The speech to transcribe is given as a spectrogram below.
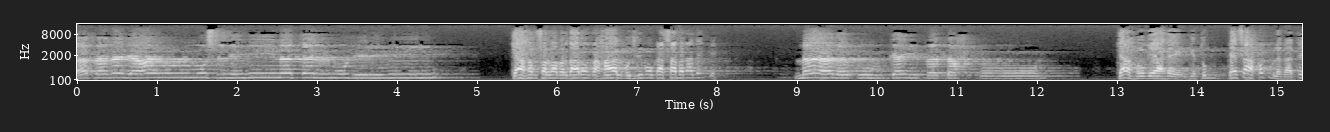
أفنجعل المسلمين كالمجرمين؟ کیا ہم فرما برداروں کا حال مجرموں کا سا بنا دیں گے؟ ما لكم كيف تحكمون کیا ہو گیا ہے یہ تم کیسا حکم لگاتے؟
